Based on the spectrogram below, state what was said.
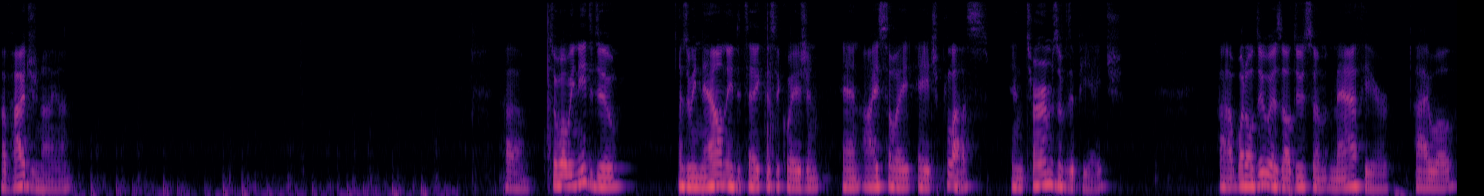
of hydrogen ion. Um, so what we need to do is we now need to take this equation and isolate H plus in terms of the pH. Uh, what I'll do is I'll do some math here. I will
